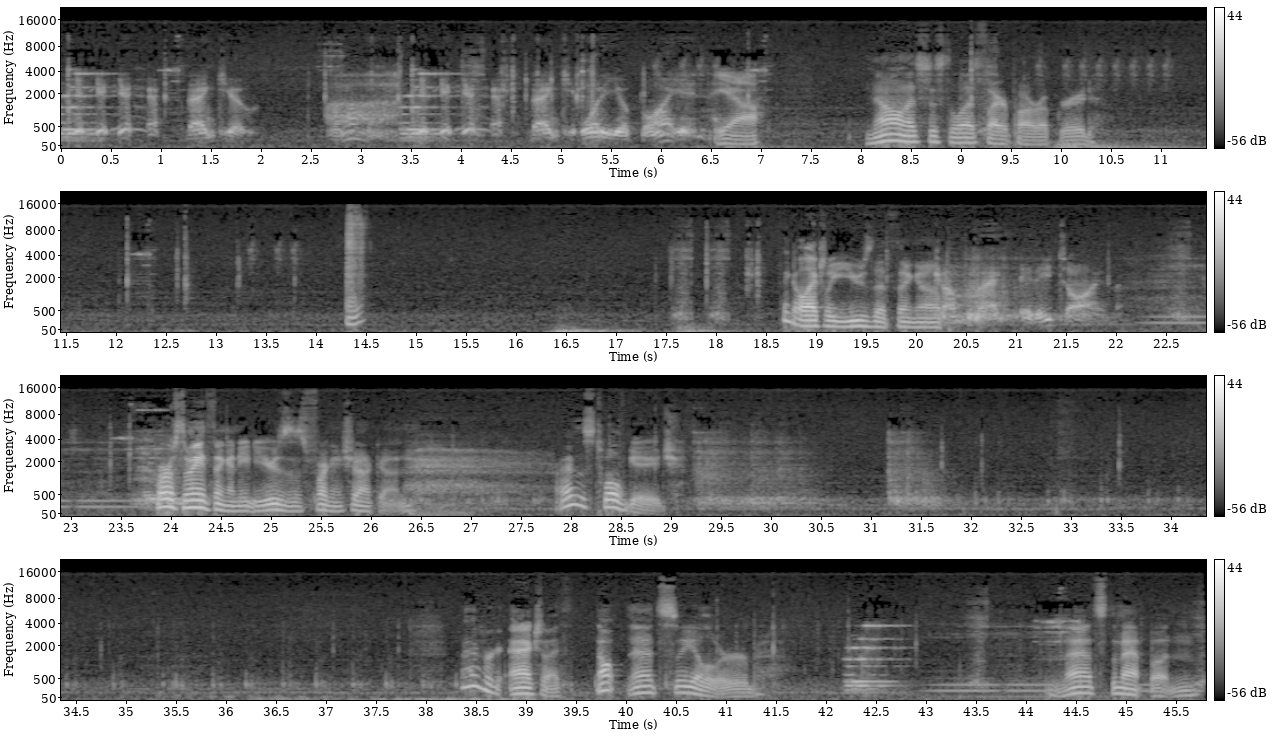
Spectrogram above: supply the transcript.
Thank you. Ah. Thank you. What are you buying? yeah. No, that's just the last firepower upgrade. Think I'll actually use that thing up. Come back any time. First, the main thing I need to use is this fucking shotgun. I have this 12 gauge. I forgot. Actually, I th- nope, that's the yellow herb. And that's the map button.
